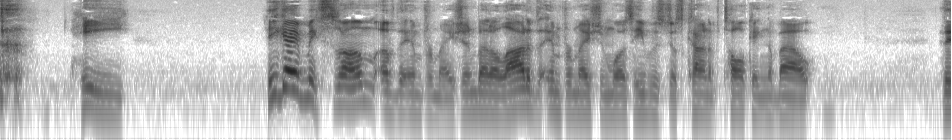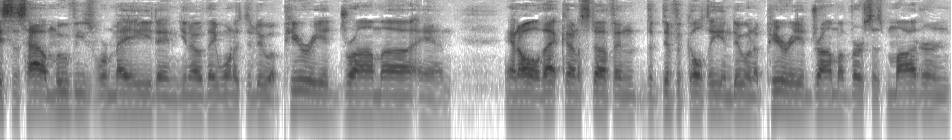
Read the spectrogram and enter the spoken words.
he he gave me some of the information, but a lot of the information was he was just kind of talking about this is how movies were made, and you know they wanted to do a period drama and and all that kind of stuff, and the difficulty in doing a period drama versus modern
